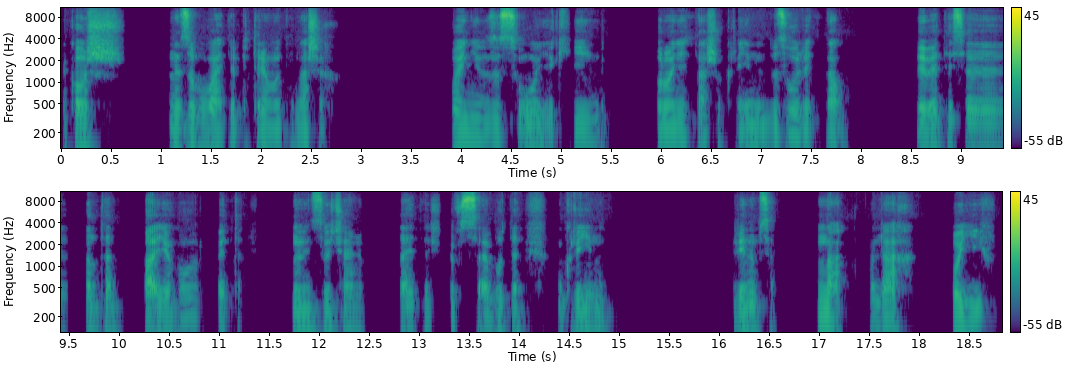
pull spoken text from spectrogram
Також не забувайте підтримувати наших воїнів ЗСУ, які боронять нашу країну, дозволять нам дивитися контент та його робити. Ну і, звичайно, пам'ятайте, що все буде Україна. Зрінемося на полях боїв.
